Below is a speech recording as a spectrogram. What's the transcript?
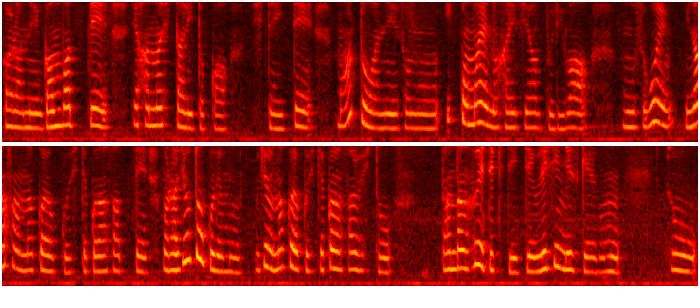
からね頑張ってで話したりとかしていて、まあ、あとはねその1個前の配信アプリはもうすごい皆さん仲良くしてくださって、まあ、ラジオトークでももちろん仲良くしてくださる人だんだん増えてきていて嬉しいんですけれどもそう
